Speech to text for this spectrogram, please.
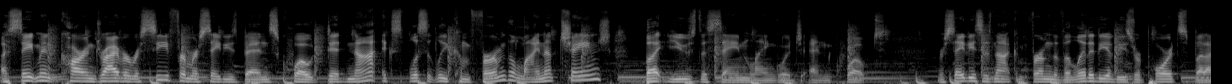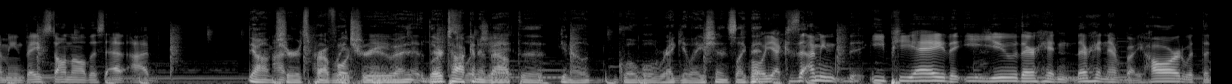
a statement car and driver received from mercedes-benz quote did not explicitly confirm the lineup change but used the same language end quote. Mercedes has not confirmed the validity of these reports but i mean based on all this I, I Yeah, I'm sure it's probably true. It they're talking legit. about the you know global regulations like that. Oh yeah, because I mean the EPA, the EU, they're hitting they're hitting everybody hard with the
